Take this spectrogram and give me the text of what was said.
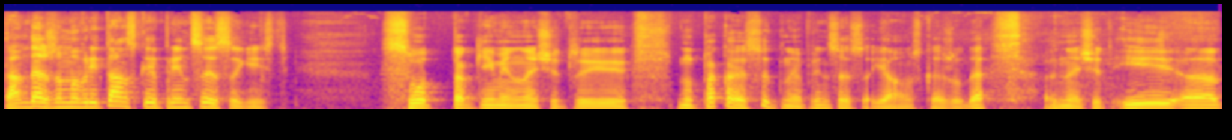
там даже мавританская принцесса есть с вот такими, значит, и, ну, такая сытная принцесса, я вам скажу, да, значит, и э,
